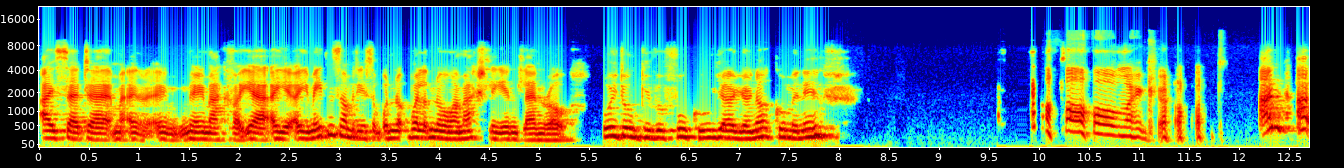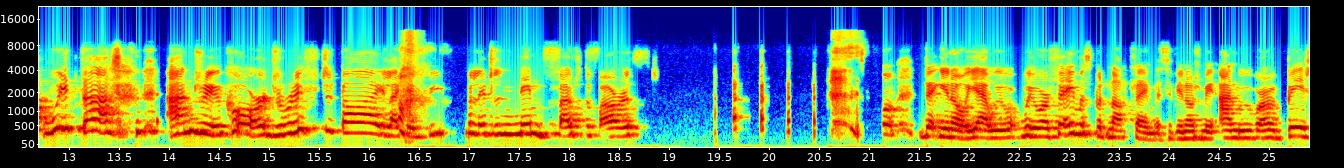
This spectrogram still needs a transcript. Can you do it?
I said, uh, uh Mary McEvoy, yeah, are you, are you meeting somebody? Said, well no, well, no, I'm actually in Glenroe. I don't give a fuck who yeah, you're not coming in. oh my god. And uh, with that, Andrea Corr drifted by like a beautiful little nymph out of the forest that you know, yeah, we were we were famous but not famous, if you know what I mean. And we were a bit,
